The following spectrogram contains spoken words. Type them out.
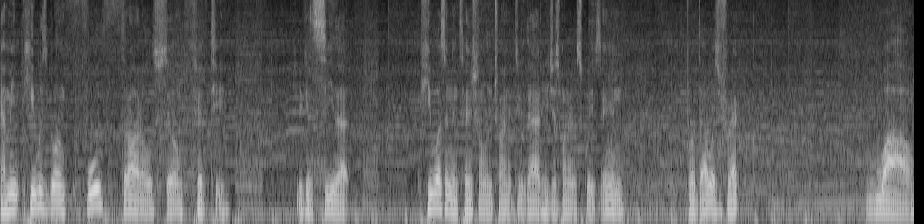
I mean, he was going full throttle still on 50. You can see that he wasn't intentionally trying to do that. He just wanted to squeeze in. But that was wreck. Wow.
